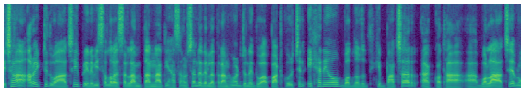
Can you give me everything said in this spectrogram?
এছাড়া আরও একটি দোয়া আছে, প্রিয় নবী সাল্লাহ সাল্লাম তার নাতি হাসান হোসেন রাদিল্লাহ তালাহুয়ার জন্য দোয়া পাঠ করেছেন। এখানেও বদনজর থেকে বাঁচার কথা বলা আছে এবং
